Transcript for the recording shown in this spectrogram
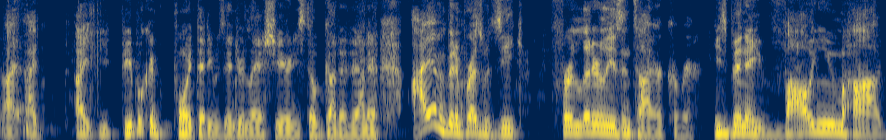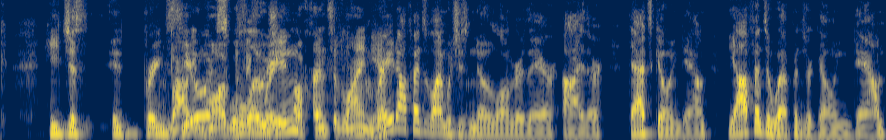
I, I, I, people can point that he was injured last year and he still gutted it down here. I haven't been impressed with Zeke for literally his entire career. He's been a volume hog. He just it brings Volume zero explosion. offensive line, yeah. Great offensive line, which is no longer there either. That's going down. The offensive weapons are going down.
